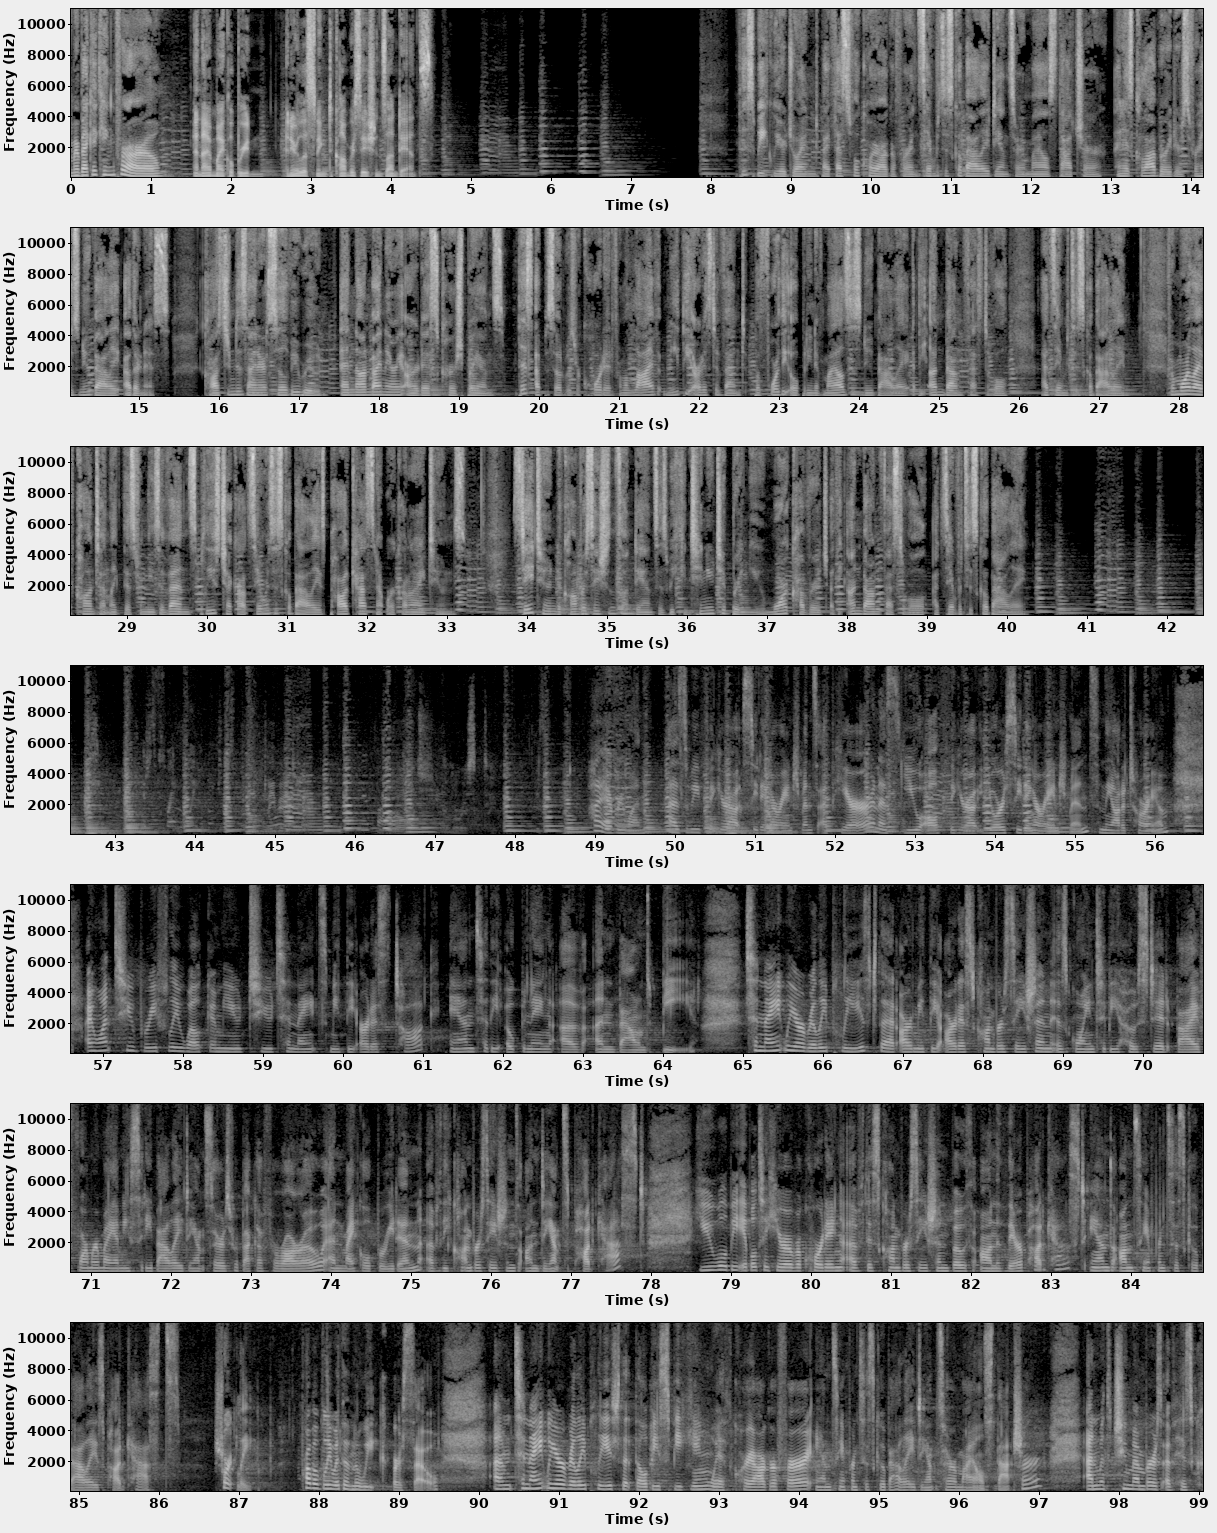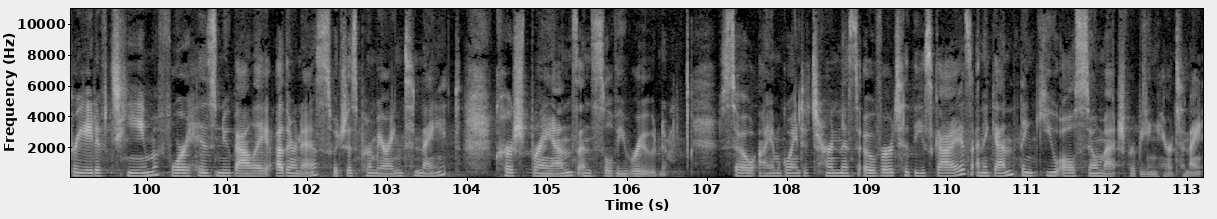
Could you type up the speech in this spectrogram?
I'm Rebecca King Ferraro. And I'm Michael Breeden, and you're listening to Conversations on Dance. This week, we are joined by festival choreographer and San Francisco Ballet dancer Myles Thatcher and his collaborators for his new ballet Otherness, costume designer Sylvie Rood, and non binary artist Kersh Branz. This episode was recorded from a live Meet the Artist event before the opening of Myles's new ballet at the Unbound Festival at San Francisco Ballet. For more live content like this from these events, please check out San Francisco Ballet's podcast network on iTunes. Stay tuned to Conversations on Dance as we continue to bring you more coverage of the Unbound Festival at San Francisco Ballet. Arrangements up here, and as you all figure out your seating arrangements in the auditorium, I want to briefly welcome you to tonight's Meet the Artist talk and to the opening of Unbound B. Tonight, we are really pleased that our Meet the Artist conversation is going to be hosted by former Miami City Ballet dancers Rebecca Ferraro and Michael Breeden of the Conversations on Dance podcast. You will be able to hear a recording of this conversation both on their podcast and on San Francisco Ballet's podcasts shortly, probably within the week or so. Um, tonight, we are really pleased that they'll be speaking with choreographer and San Francisco Ballet dancer Myles Thatcher, and with two members of his creative team for his new ballet Otherness, which is premiering tonight Kersh Branz and Sylvie Rood. So I am going to turn this over to these guys. And again, thank you all so much for being here tonight.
